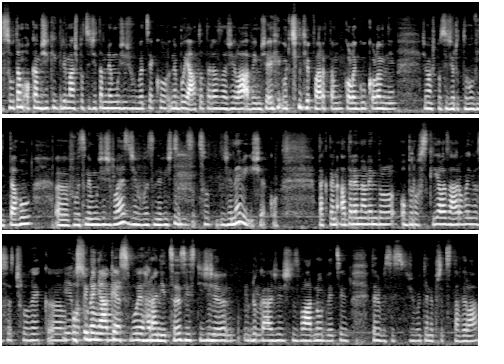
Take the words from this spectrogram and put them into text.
jsou tam okamžiky, kdy máš pocit, že tam nemůžeš vůbec, jako, nebo já to teda zažila a vím, že určitě pár tam kolegů kolem mě, že máš pocit, že do toho výtahu uh, vůbec nemůžeš vlézt, že vůbec nevíš, co, co, co že nevíš, jako tak ten adrenalin byl obrovský, ale zároveň zase člověk je posune nějaké svoje mhm. hranice, zjistíš, mm-hmm. že mhm. dokážeš zvládnout věci, které by si v životě nepředstavila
